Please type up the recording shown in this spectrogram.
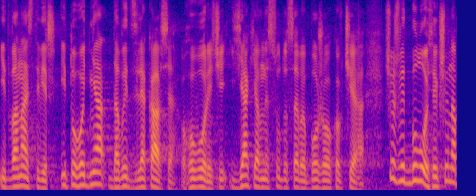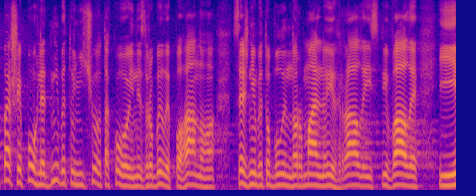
І 12 вірш. І того дня Давид злякався, говорячи, як я внесу до себе Божого ковчега. Що ж відбулося? Якщо на перший погляд нібито нічого такого і не зробили поганого, все ж нібито були нормально, і грали, і співали, і,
